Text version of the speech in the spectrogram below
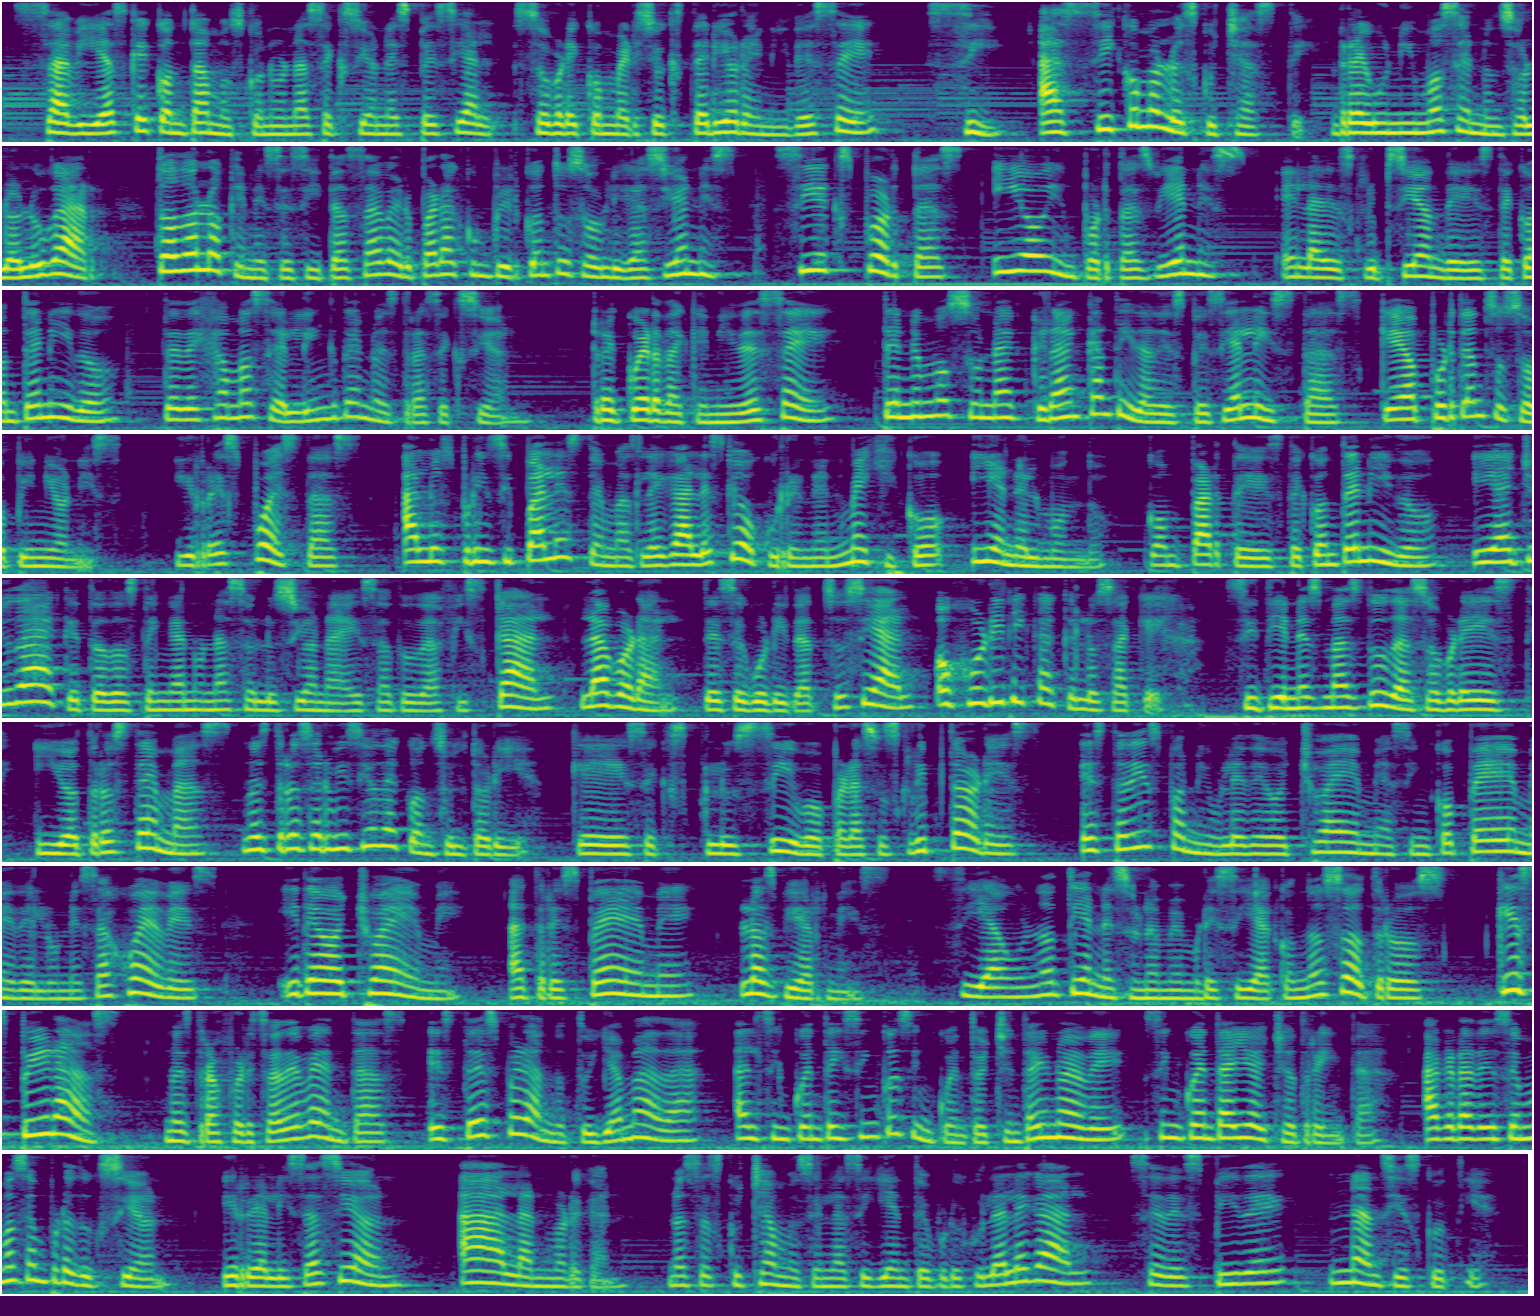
¿Sabías que contamos con una sección especial sobre comercio exterior en IDC? Sí, así como lo escuchaste, reunimos en un solo lugar todo lo que necesitas saber para cumplir con tus obligaciones si exportas y o importas bienes. En la descripción de este contenido te dejamos el link de nuestra sección. Recuerda que en IDC tenemos una gran cantidad de especialistas que aportan sus opiniones y respuestas a los principales temas legales que ocurren en México y en el mundo. Comparte este contenido y ayuda a que todos tengan una solución a esa duda fiscal, laboral, de seguridad social o jurídica que los aqueja. Si tienes más dudas sobre este y otros temas, nuestro servicio de consultoría, que es exclusivo para suscriptores, está disponible de 8 a.m. a 5 p.m. de lunes a jueves y de 8 a.m. a 3 p.m. los viernes. Si aún no tienes una membresía con nosotros, ¿qué esperas? Nuestra fuerza de ventas está esperando tu llamada al 55 50 89 58 30. Agradecemos en producción y realización a Alan Morgan. Nos escuchamos en la siguiente Brújula Legal. Se despide Nancy Scutie.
